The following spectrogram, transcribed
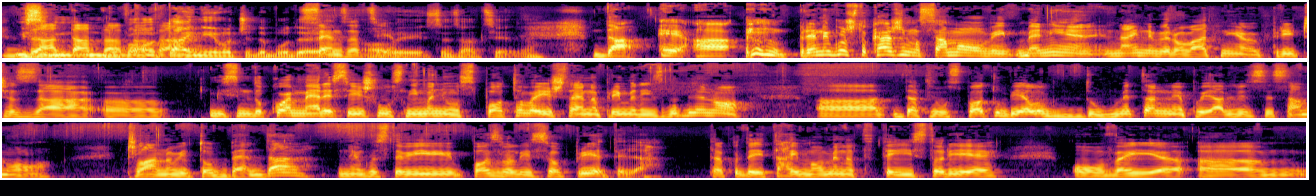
Mislim, da, da, bukvalno da. taj nivo će da bude... Senzacija. Ovaj, senzacija, da. Da, e, a pre nego što kažemo samo, ovaj, meni je najneverovatnija priča za, uh, mislim, do koje mere se išlo u snimanju spotova i šta je, na primjer, izgubljeno. Uh, dakle, u spotu Bijelog dugmeta ne pojavljuju se samo članovi tog benda, nego ste vi pozvali svog prijatelja. Tako da je taj moment te istorije ovaj, um,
